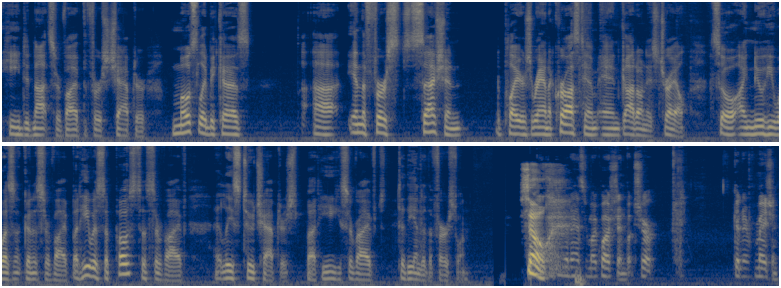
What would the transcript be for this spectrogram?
he did not survive the first chapter, mostly because uh, in the first session, the players ran across him and got on his trail. So I knew he wasn't going to survive. But he was supposed to survive at least two chapters, but he survived to the end of the first one. So. That answered my question, but sure. Good information.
